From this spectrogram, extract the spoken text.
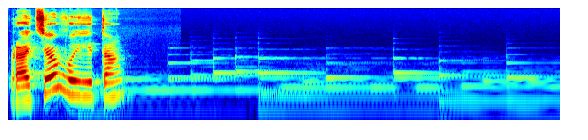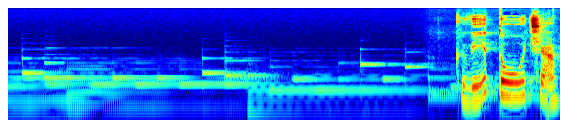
Працьовита. Квітуча.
